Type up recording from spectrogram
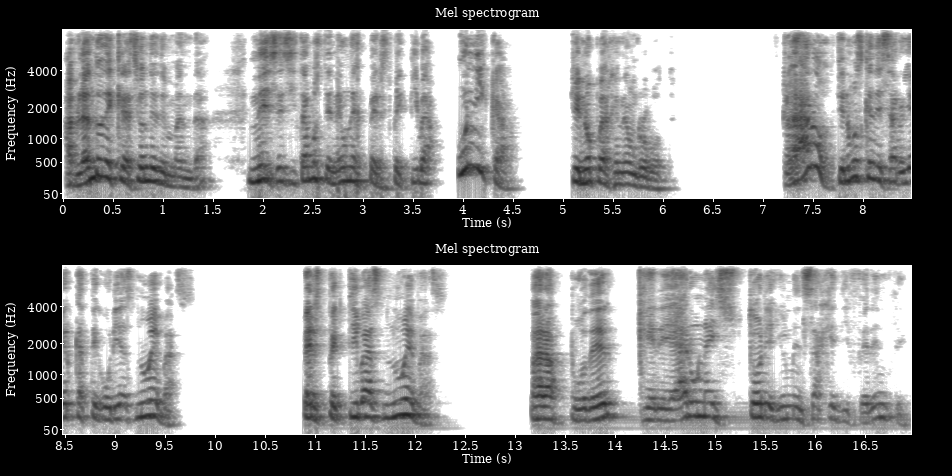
hablando de creación de demanda, necesitamos tener una perspectiva única que no pueda generar un robot. Claro, tenemos que desarrollar categorías nuevas perspectivas nuevas para poder crear una historia y un mensaje diferente.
